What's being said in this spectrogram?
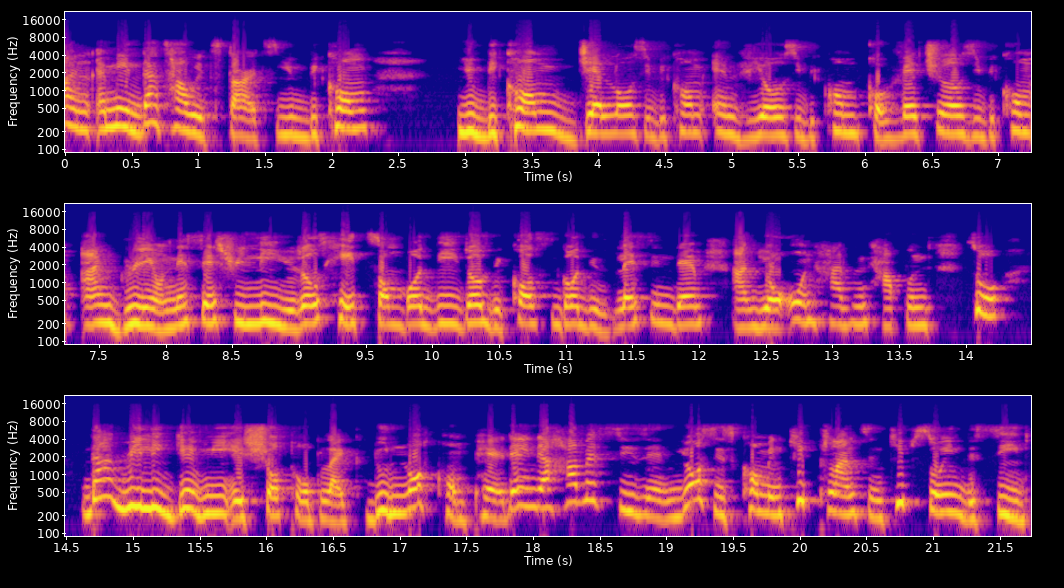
And I mean that's how it starts. You become you become jealous, you become envious, you become covetous, you become angry unnecessarily, you just hate somebody just because God is blessing them and your own hasn't happened. So that really gave me a shut up like do not compare. Then in the harvest season yours is coming. Keep planting keep sowing the seed.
